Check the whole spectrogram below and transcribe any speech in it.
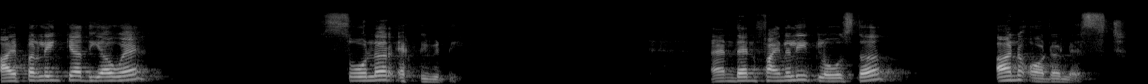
Hyperlink क्या दिया हुआ है? Solar activity. And then finally close the unordered list.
